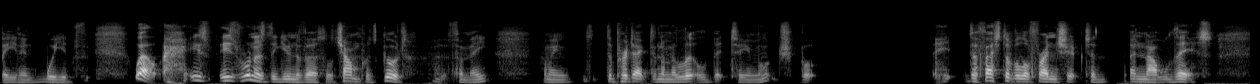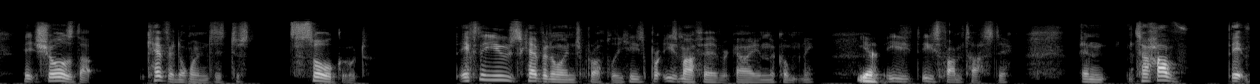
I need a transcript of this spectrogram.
being in weird. f- Well, his his run as the Universal Champ was good for me. I mean, they're protecting him a little bit too much, but he- the Festival of Friendship to and now this, it shows that Kevin Owens is just so good. If they use Kevin Owens properly, he's he's my favourite guy in the company. Yeah. He, he's fantastic. And to have it,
